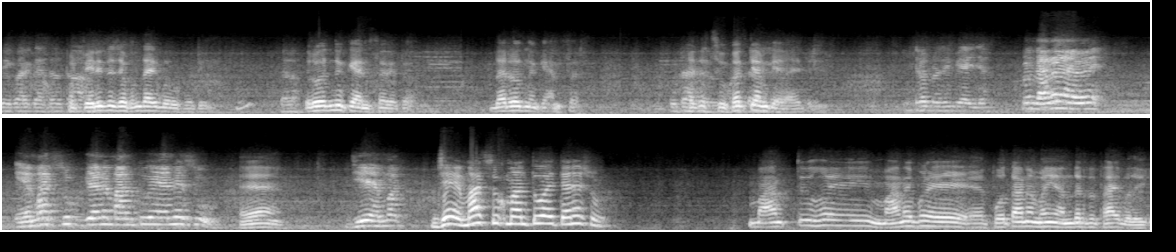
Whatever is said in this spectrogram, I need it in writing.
પણ પેલી તો જોખમદારી બહુ ખોટી. ચાલો. રોજનું કેન્સર એ તો. દરરોજનું કેન્સર એ તો સુખ જ કેમ કહેવાય પણ દાદા હવે એમાં સુખ જેને માનતું હોય એને શું? હે? જે એમાં જે એમાં જ સુખ માનતું હોય તેને શું? માનતું હોય માને પણ પોતાના મય અંદર તો થાય બધું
